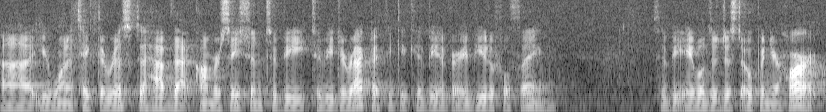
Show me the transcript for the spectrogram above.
uh, you want to take the risk to have that conversation to be to be direct, I think it could be a very beautiful thing to be able to just open your heart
